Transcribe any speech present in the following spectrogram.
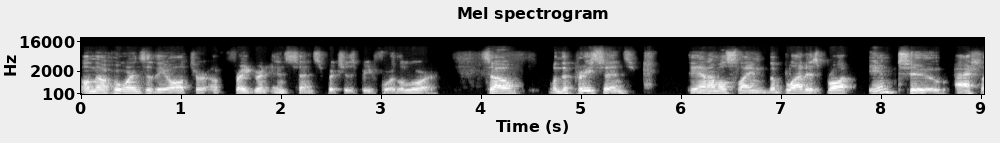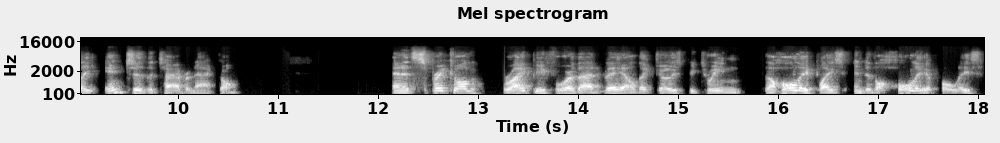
on the horns of the altar of fragrant incense, which is before the Lord. So when the priest sins, the animal slain, the blood is brought into, actually into the tabernacle, and it's sprinkled right before that veil that goes between the holy place into the Holy of Holies.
